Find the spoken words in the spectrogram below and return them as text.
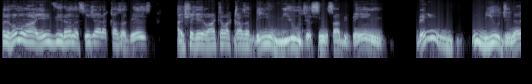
falei, vamos lá. E aí virando assim, já era a casa deles. Aí cheguei lá, aquela casa bem humilde, assim, sabe? Bem, bem humilde, né?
